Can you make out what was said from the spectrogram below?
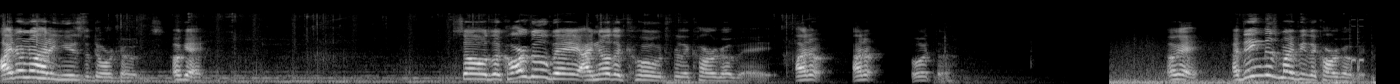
I don't know how to use the door codes. Okay. So the cargo bay, I know the code for the cargo bay. I don't, I don't, what the? Okay. I think this might be the cargo bay.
